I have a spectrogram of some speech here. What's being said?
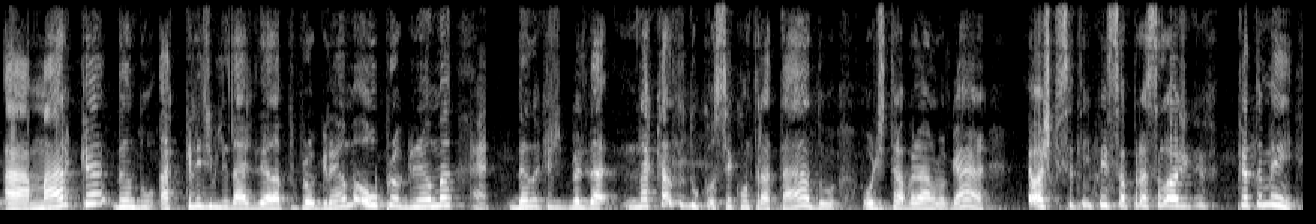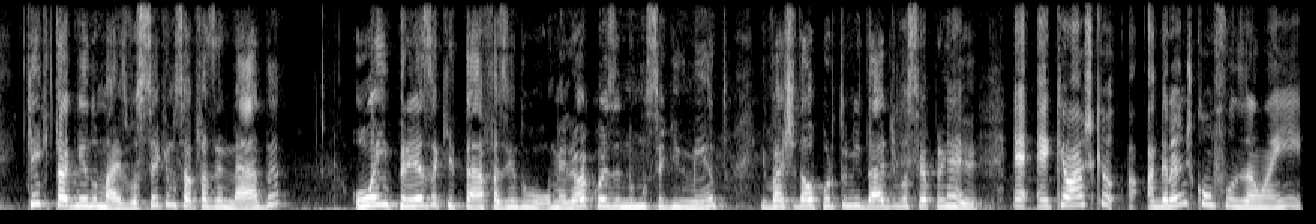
a marca dando a credibilidade dela pro programa ou o programa dando a credibilidade. Na caso do ser contratado ou de trabalhar no lugar, eu acho que você tem que pensar por essa lógica também. Quem que tá ganhando mais? Você que não sabe fazer nada ou a empresa que tá fazendo a melhor coisa num segmento e vai te dar a oportunidade de você aprender. É, é que eu acho que a, a grande confusão aí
